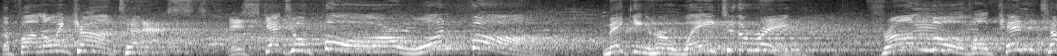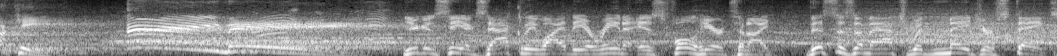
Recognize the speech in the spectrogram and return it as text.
The following contest is scheduled for one fall. Making her way to the ring from Louisville, Kentucky, Amy! You can see exactly why the arena is full here tonight. This is a match with major stakes.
